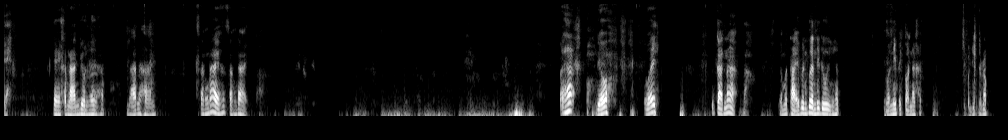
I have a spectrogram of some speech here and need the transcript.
ร์แอร์ขนานยนต์เลยครับ ร้านอาหาร สั่งได้ครับสั่งได้ไปฮะ เดี๋ยว ไว้ อกาสหน้า เดี๋ยวมาถ่ายให้เพื่อนๆได้ดูอีกครับ วันนี้ไปก่อนนะครับ สวัสดีครับ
